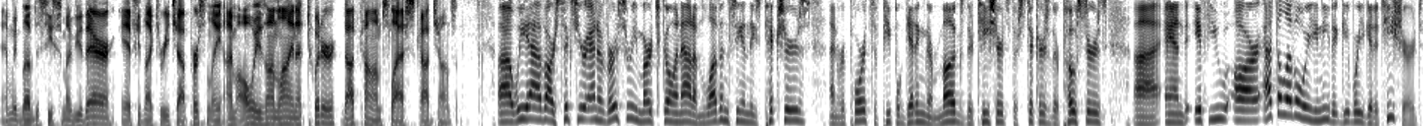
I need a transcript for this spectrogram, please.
and we'd love to see some of you there. If you'd like to reach out personally, I'm always online at twitter.com slash Scott Johnson. Uh, we have our six year anniversary merch going out. I'm loving seeing these pictures and reports of people getting their mugs, their t shirts, their stickers, their posters. Uh, and if you are at the level where you need it, where you get a t shirt,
